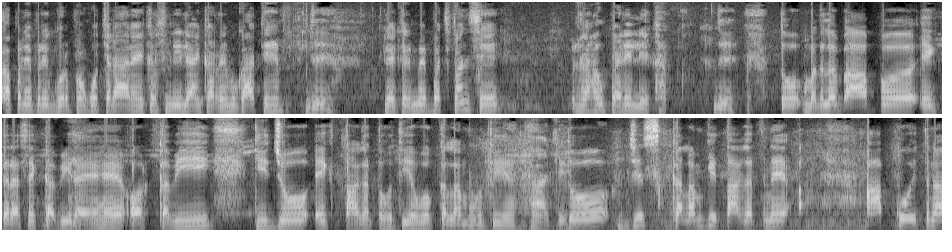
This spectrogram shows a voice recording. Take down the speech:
अपने अपने ग्रुपों को चला रहे हैं कृष्ण लीलाएँ कर रहे हैं वो गाते हैं। जी। लेकिन मैं बचपन से रहा हूँ पहले लेखक। जी। तो मतलब आप एक तरह से कवि रहे हैं और कवि की जो एक ताकत होती है वो कलम होती है। हाँ जी। तो जिस कलम की ताकत ने आपको इतना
